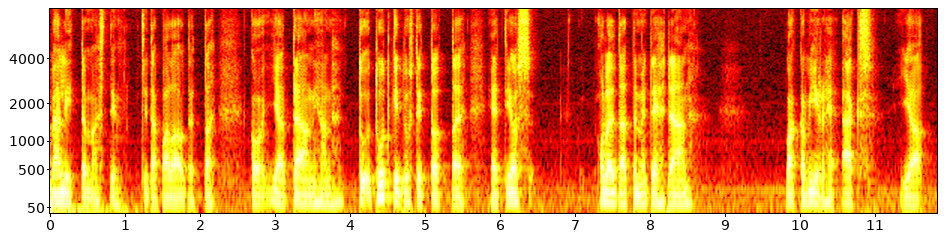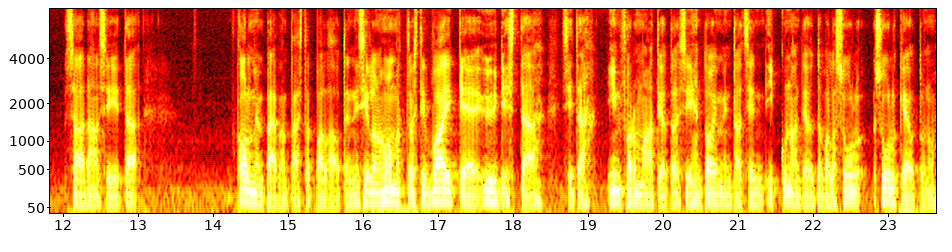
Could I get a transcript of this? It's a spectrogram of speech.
välittömästi sitä palautetta. Ja tämä on ihan tutkitusti totta, että jos oletetaan, että me tehdään vaikka virhe X ja saadaan siitä kolmen päivän päästä palaute, niin silloin on huomattavasti vaikea yhdistää sitä informaatiota siihen toimintaan, että siihen ikkuna on tietyllä tavalla sul- sulkeutunut.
